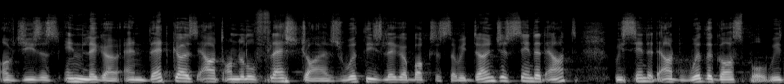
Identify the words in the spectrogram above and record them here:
of Jesus in Lego. And that goes out on little flash drives with these Lego boxes. So we don't just send it out, we send it out with the gospel. We,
